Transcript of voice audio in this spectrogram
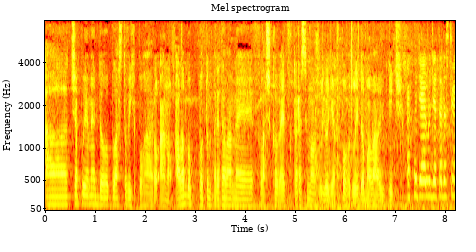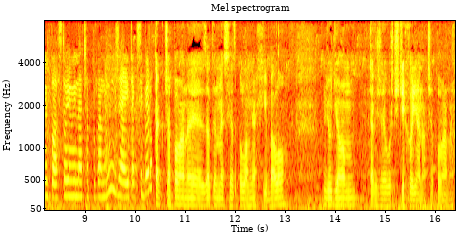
A čapujeme do plastových pohárov, áno. Alebo potom predávame flaškové, ktoré si môžu ľudia v pohodlí domova vypiť. A chodia aj ľudia teda s tými plastovými načapovanými, že aj tak si berú? Tak čapované za ten mesiac podľa mňa chýbalo ľuďom, takže určite chodia načapované.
